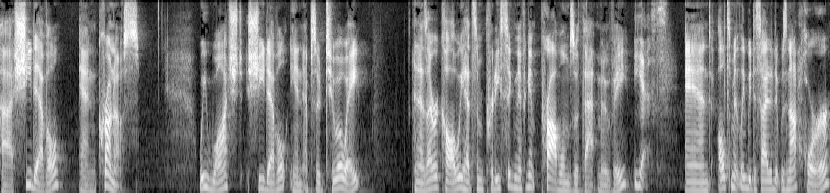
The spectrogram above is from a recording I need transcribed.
uh, She Devil and Kronos. We watched She Devil in episode 208, and as I recall, we had some pretty significant problems with that movie. Yes. And ultimately, we decided it was not horror.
